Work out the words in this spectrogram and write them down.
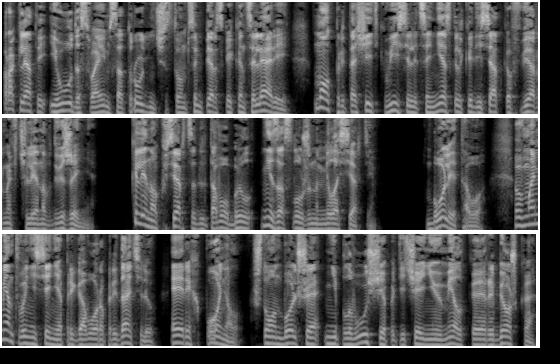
Проклятый Иуда своим сотрудничеством с имперской канцелярией мог притащить к виселице несколько десятков верных членов движения. Клинок в сердце для того был незаслуженным милосердием. Более того, в момент вынесения приговора предателю Эрих понял, что он больше не плывущая по течению мелкая рыбешка,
